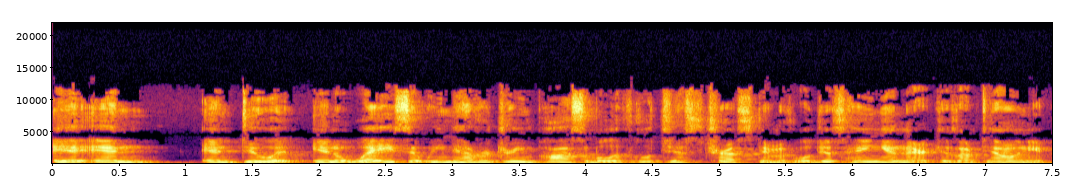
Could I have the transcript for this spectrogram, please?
and, and do it in a ways that we never dreamed possible if we'll just trust Him, if we'll just hang in there. Because I'm telling you,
